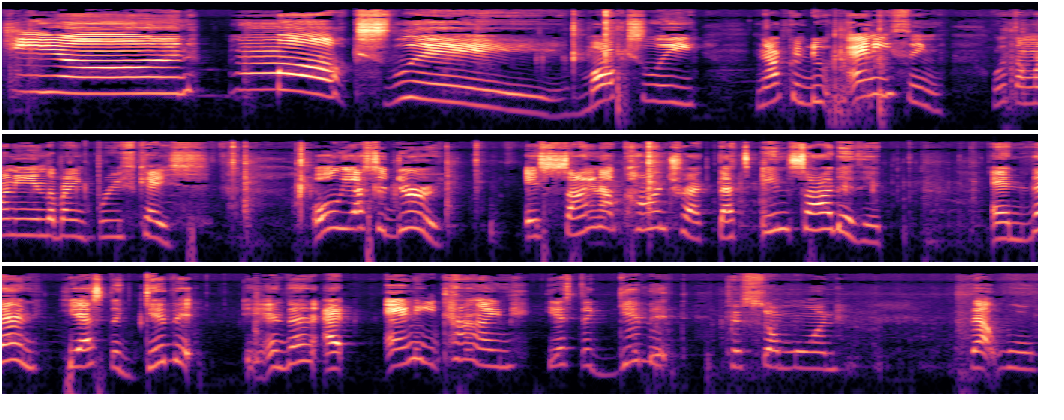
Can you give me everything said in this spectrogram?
Jon Moxley. Moxley not going to do anything with the Money in the Bank briefcase. All he has to do is sign a contract that's inside of it, and then he has to give it, and then at any time, he has to give it to someone that will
